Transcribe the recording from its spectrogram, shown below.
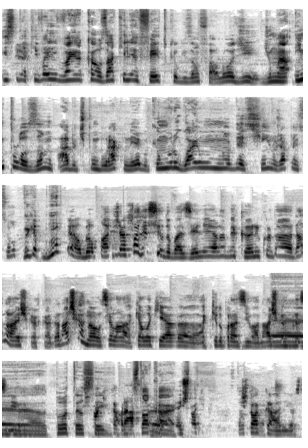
Isso daqui vai, vai causar aquele efeito que o Guizão falou de, de uma implosão, abre tipo um buraco negro, que um uruguaio um nordestino já pensou? É, o meu pai já é falecido, mas ele era mecânico da, da NASCAR, cara. Da NASCAR não, sei lá, aquela que era aqui no Brasil, a NASCAR brasileira. É, puta, eu sei. Stock Car. Stock Car. É Stock, Stock Car, isso.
